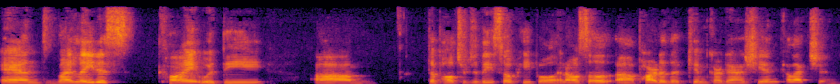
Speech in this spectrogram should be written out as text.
And my latest client would be um, the Paltry Deliso people, and also uh, part of the Kim Kardashian collection.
